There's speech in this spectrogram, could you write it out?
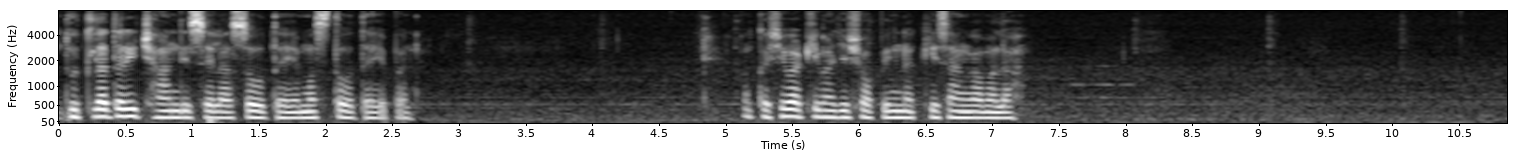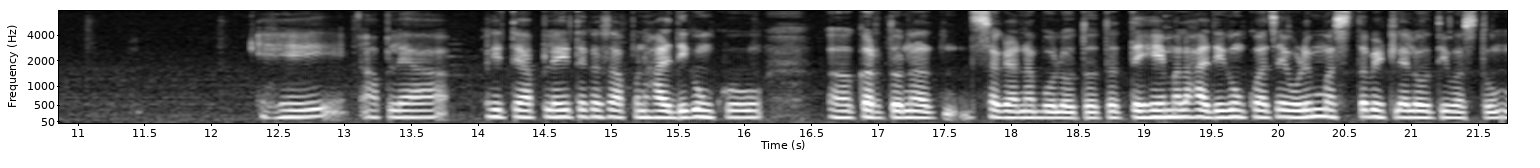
धुतलं तरी छान दिसेल असं होतं हे मस्त होतं हे पण. कशी वाटली माझी शॉपिंग नक्की सांगा मला. हे आपल्या इथे आपल्या इथे कसं आपण हळदी कुंकू करतो ना सगळ्यांना बोलवतो. तर ते हे मला हळदी कुंकवाचं एवढी मस्त भेटलेलं होती वस्तू.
